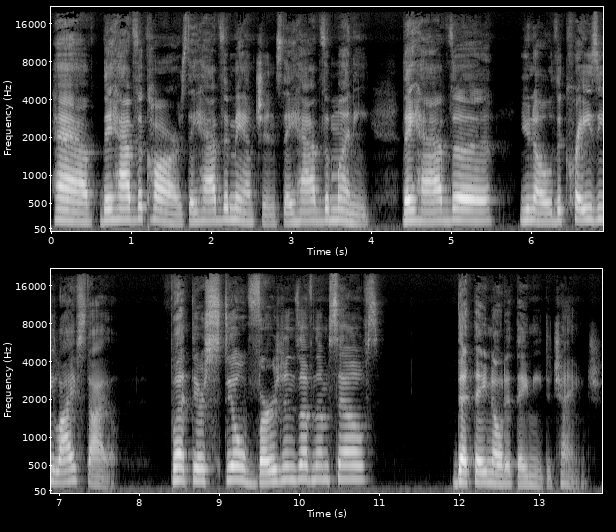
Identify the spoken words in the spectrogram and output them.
have they have the cars, they have the mansions, they have the money, they have the, you know, the crazy lifestyle. But there's still versions of themselves that they know that they need to change.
